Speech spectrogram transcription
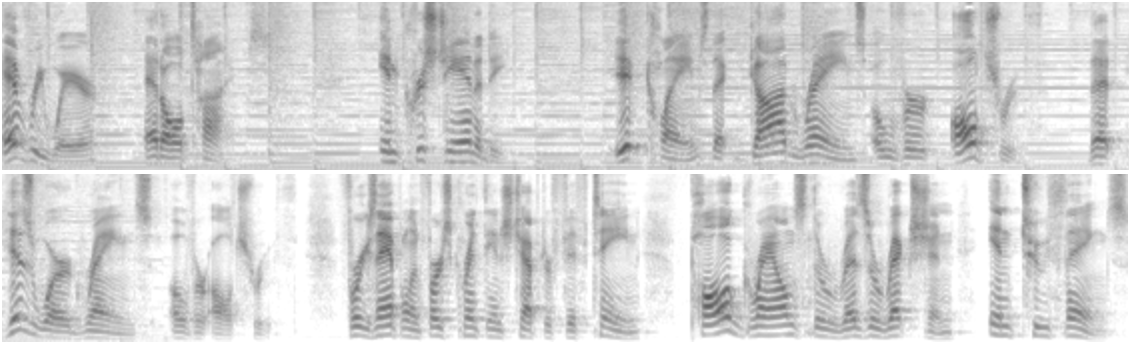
everywhere, at all times. In Christianity, it claims that God reigns over all truth, that his word reigns over all truth. For example, in 1 Corinthians chapter 15, Paul grounds the resurrection in two things.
